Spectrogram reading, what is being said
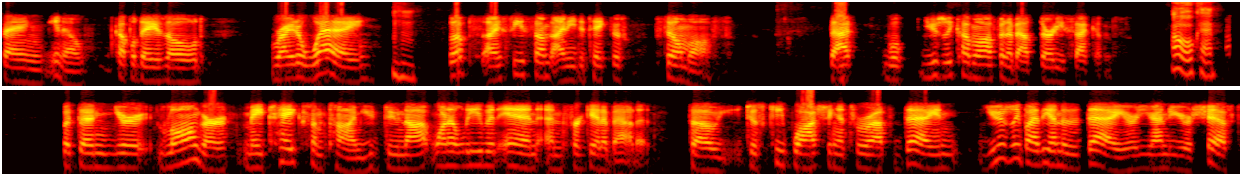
saying, you know, a couple days old. Right away, hmm oops, I see something, I need to take this film off. That will usually come off in about 30 seconds. Oh, okay. But then your longer may take some time. You do not want to leave it in and forget about it. So just keep washing it throughout the day, and usually by the end of the day or the end of your shift,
